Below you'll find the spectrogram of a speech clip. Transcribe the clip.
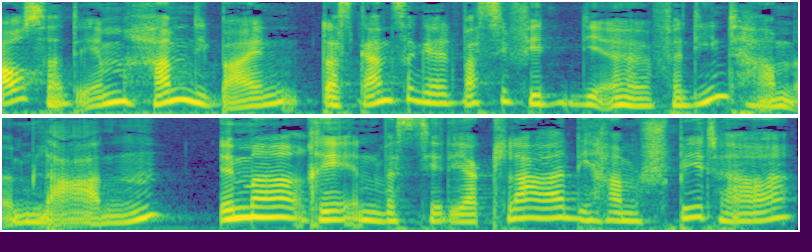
Außerdem haben die beiden das ganze Geld, was sie äh, verdient haben im Laden, immer reinvestiert. Ja klar, die haben später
